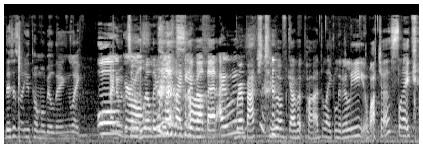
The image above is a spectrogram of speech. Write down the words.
this is a Utomo building. Like Oh, I know girl. We'll literally like uh, about that. I was... We're batch two of Gabit Pod. Like literally, watch us. Like,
